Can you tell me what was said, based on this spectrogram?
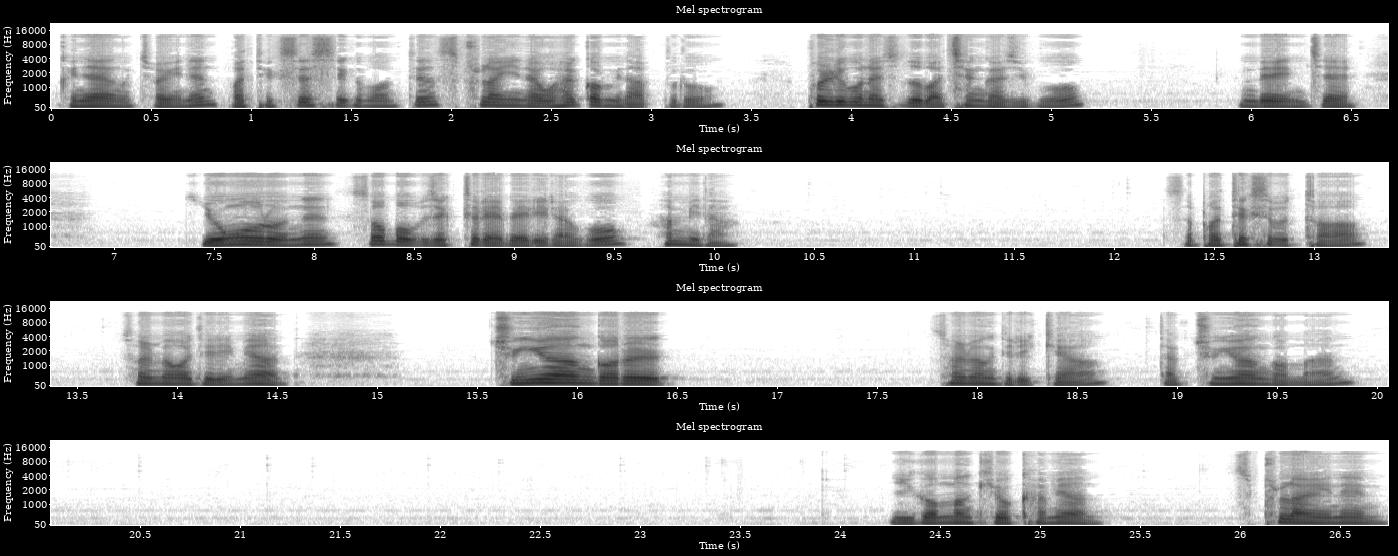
그냥 저희는 vertex segment spline이라고 할 겁니다, 앞으로. polygon에서도 마찬가지고. 근데 이제 용어로는 sub object level이라고 합니다. 그래서 vertex부터 설명을 드리면 중요한 거를 설명드릴게요. 딱 중요한 것만. 이것만 기억하면 spline은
